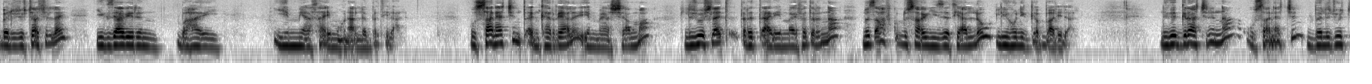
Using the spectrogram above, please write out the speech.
በልጆቻችን ላይ የእግዚአብሔርን ባህሪ የሚያሳይ መሆን አለበት ይላል። ውሳኔያችን ጠንከር ያለ የማያሻማ ልጆች ላይ ጥርጣሬ የማይፈጥርና መጽሐፍ ቅዱሳዊ ይዘት ያለው ሊሆን ይገባል ይላል። ንግግራችንና ውሳኔያችን በልጆች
